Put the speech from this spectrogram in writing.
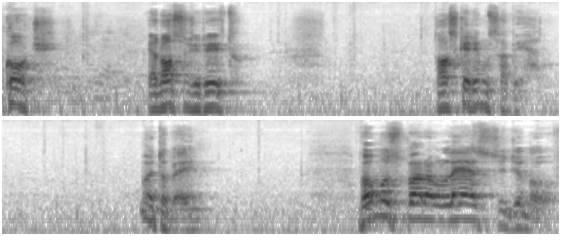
Conte. É nosso direito. Nós queremos saber. Muito bem. Vamos para o leste de novo.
